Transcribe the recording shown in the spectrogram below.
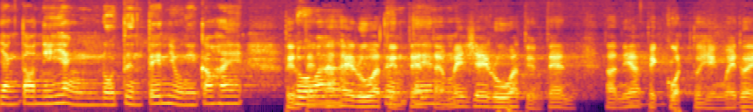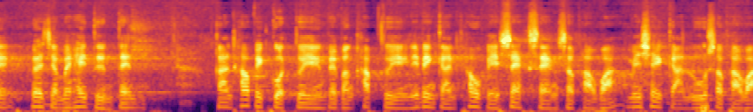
อย่างตอนนี้อย่างหนูตื่นเต้นอยู่นี้ก็ให้ๆตื่นเต้นนะให้รู้ว่าตื่นเต้น แต่ไม่ใช่รู้ว่าตื่นเต้น ตอนนี้ไปกดตัวเองไว้ด้วย เพื่อจะไม่ให้ตื่นเต้น การเข้าไปกดตัวเองไปบังคับตัวเองนี่เป็นการเข้าไปแทรกแซงสภาวะ ไม่ใช่การรู้สภาวะ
